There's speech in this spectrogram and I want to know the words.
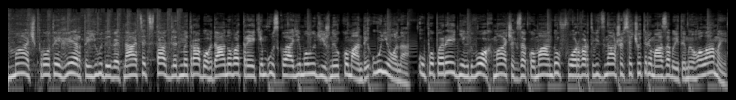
Матч проти Герти Ю-19 став для Дмитра Богданова третім у складі молодіжної команди Уніона. У попередніх двох матчах за команду Форвард відзначився чотирма забитими голами.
